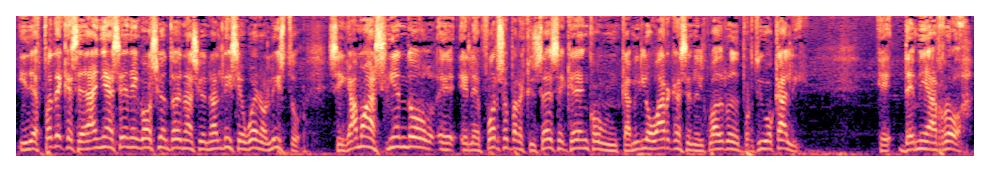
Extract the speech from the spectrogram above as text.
Y después de que se daña ese negocio, entonces Nacional dice, bueno, listo, sigamos haciendo eh, el esfuerzo para que ustedes se queden con Camilo Vargas en el cuadro Deportivo Cali. Eh, a Roa.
